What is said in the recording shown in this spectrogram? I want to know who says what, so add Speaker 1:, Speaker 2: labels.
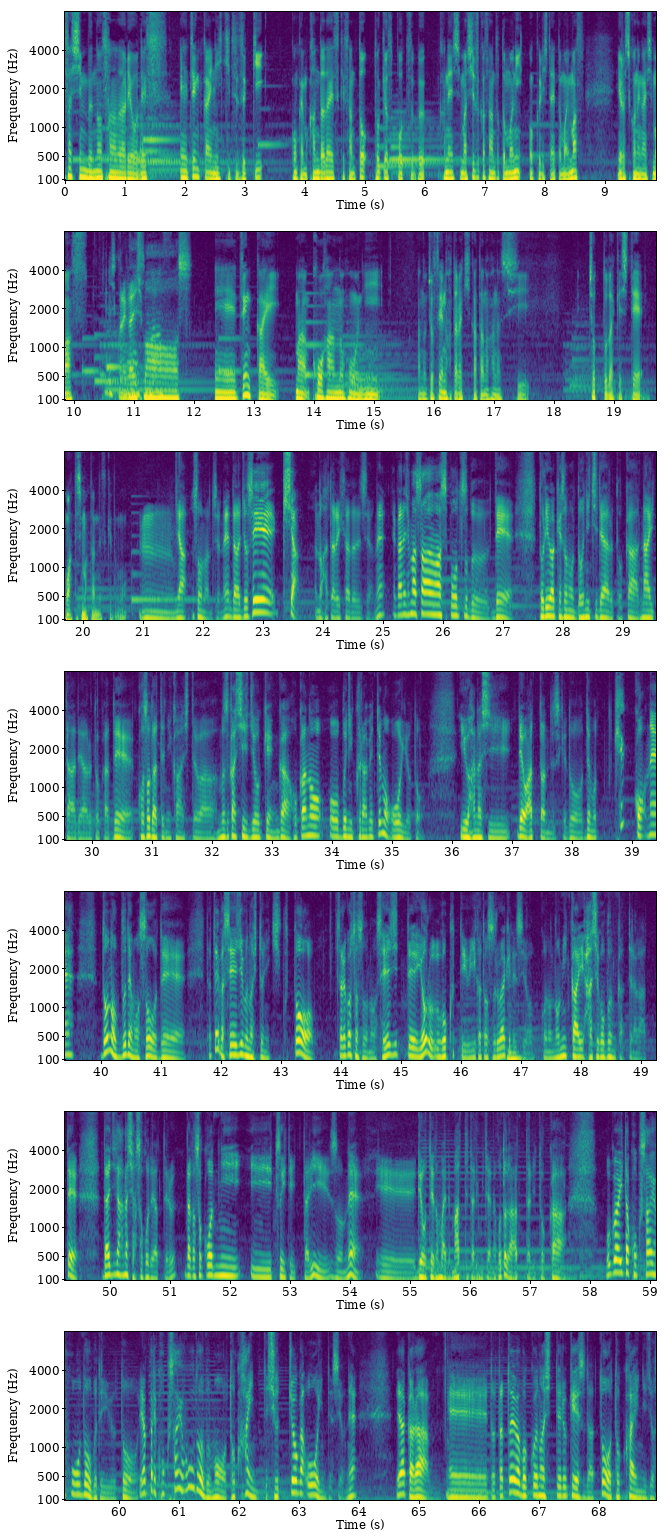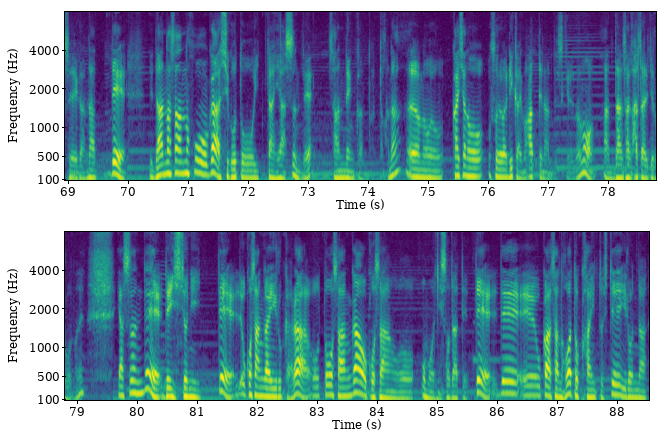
Speaker 1: 朝日新聞の真田亮です、えー前回に引き続き今回も神田大輔さんと東京スポーツ部金島静香さんとともにお送りしたいと思いますよろしくお願いします、
Speaker 2: よろしく
Speaker 3: お願いします。
Speaker 1: えー前回、まあ、後半の方にあの女性の働き方の話ちょっとだけして終わってしまったんですけども
Speaker 3: うん、いや、そうなんですよね。だから女性記者の働き方ですよね。金島さんはスポーツ部で、とりわけその土日であるとか、ナイターであるとかで、子育てに関しては難しい条件が他の部に比べても多いよという話ではあったんですけど、でも結構ね、どの部でもそうで、例えば政治部の人に聞くと、それこそその政治って夜動くっていう言い方をするわけですよ、この飲み会、はしご文化っていうのがあって、大事な話はそこでやってる、だからそこにいついていったり、そのねえー料亭の前で待ってたりみたいなことがあったりとか、僕がいた国際報道部でいうと、やっぱり国際報道部も特派員って出張が多いんですよね。だから、えー、と例えば僕の知ってるケースだと特派員に女性がなって旦那さんの方が仕事を一旦休んで3年間だったかな。あの会社のそれは理解もあってなんですけれどもあの旦那さんが働いてる方のね。休んでで一緒に行ってでお子さんがいるからお父さんがお子さんを主に育ててで、お母さんの方は特派員としていろんな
